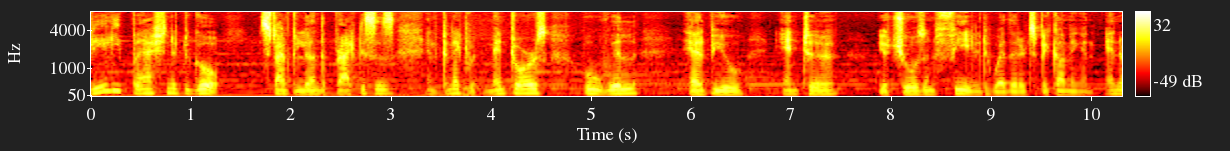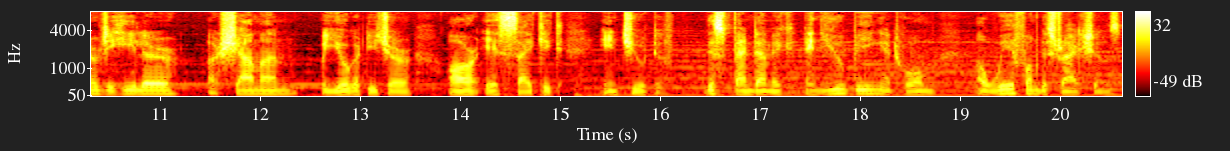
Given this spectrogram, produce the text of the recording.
really passionate to go. It's time to learn the practices and connect with mentors who will help you enter your chosen field, whether it's becoming an energy healer, a shaman, a yoga teacher, or a psychic intuitive. This pandemic and you being at home, away from distractions,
